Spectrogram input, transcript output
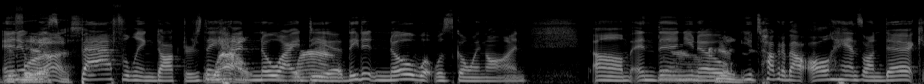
And Before it was eyes. baffling doctors. They Wow. had no idea. Wow. They didn't know what was going on. Um, and then, you know, Good. you're talking about all hands on deck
